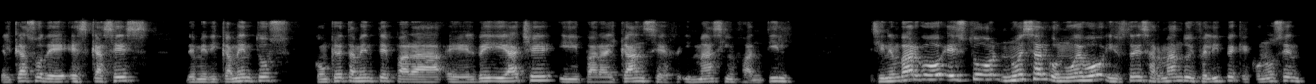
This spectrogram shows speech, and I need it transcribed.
el caso de escasez de medicamentos, concretamente para el VIH y para el cáncer y más infantil. Sin embargo, esto no es algo nuevo y ustedes, Armando y Felipe, que conocen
